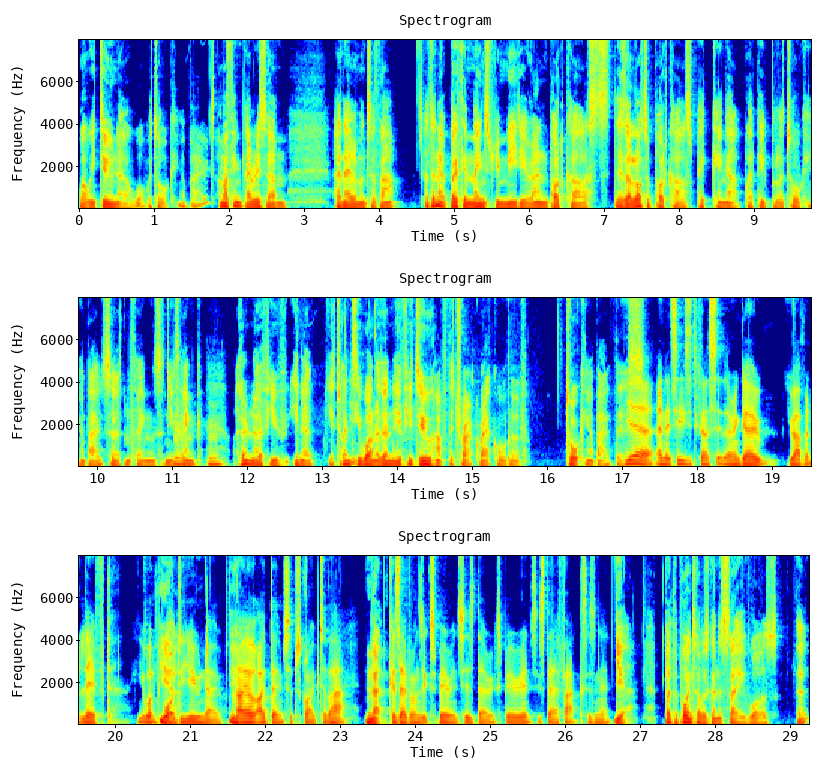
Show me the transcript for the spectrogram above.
well, we do know what we're talking about, and I think there is um, an element of that. I don't know, both in mainstream media and podcasts, there's a lot of podcasts picking up where people are talking about certain things, and you think, mm. I don't know if you've, you know, you're 21. I don't know if you do have the track record of talking about this. Yeah, and it's easy to kind of sit there and go, "You haven't lived. What Yeah. what do you know?" And I I don't subscribe to that No. because everyone's experience is their experience. It's their facts, isn't it? Yeah. But the point I was going to say was that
